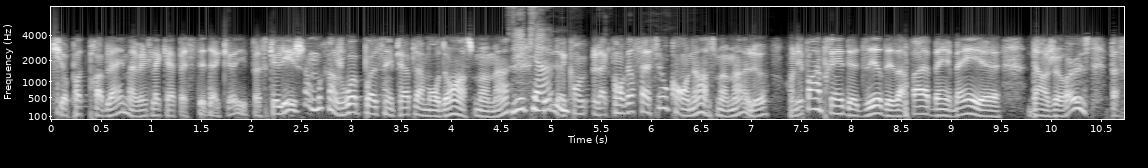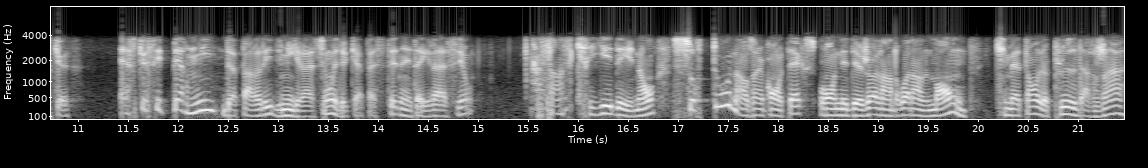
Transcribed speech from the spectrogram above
qu'il n'y a pas de problème avec la capacité d'accueil. Parce que les gens, moi, quand je vois Paul Saint-Pierre Plamondon en ce moment, la conversation qu'on a en ce moment, là, on n'est pas en train de dire des affaires bien, bien euh, dangereuses parce que est-ce que c'est permis de parler d'immigration et de capacité d'intégration? sans se crier des noms, surtout dans un contexte où on est déjà l'endroit dans le monde qui mettons le plus d'argent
